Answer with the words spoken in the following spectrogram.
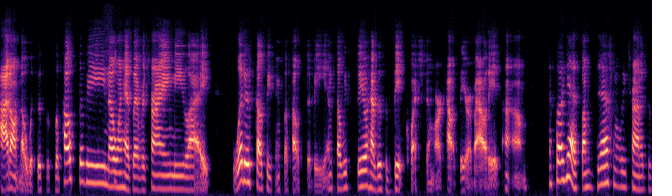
I don't know what this is supposed to be. No one has ever trained me like what is co-teaching supposed to be? And so we still have this big question mark out there about it. Um, and so yes, I'm definitely trying to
